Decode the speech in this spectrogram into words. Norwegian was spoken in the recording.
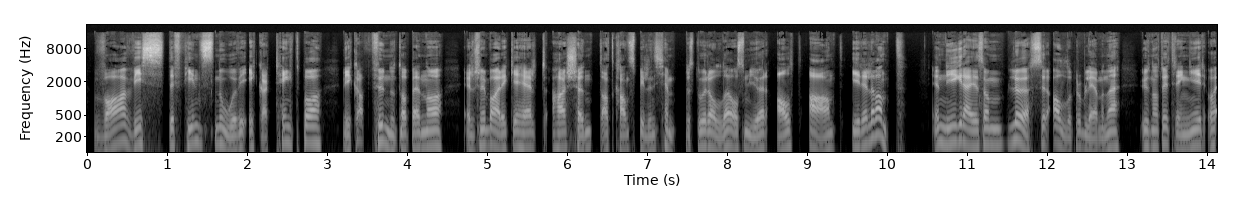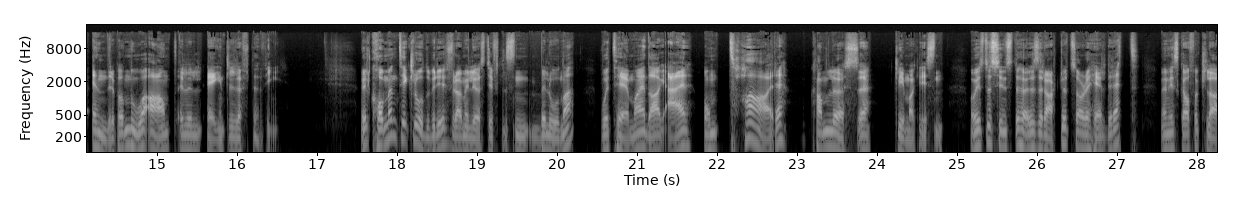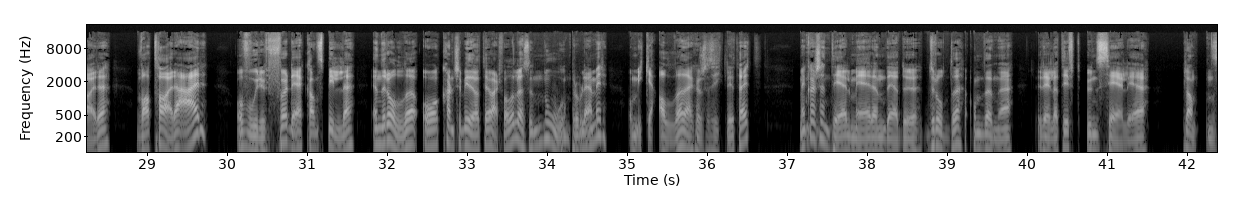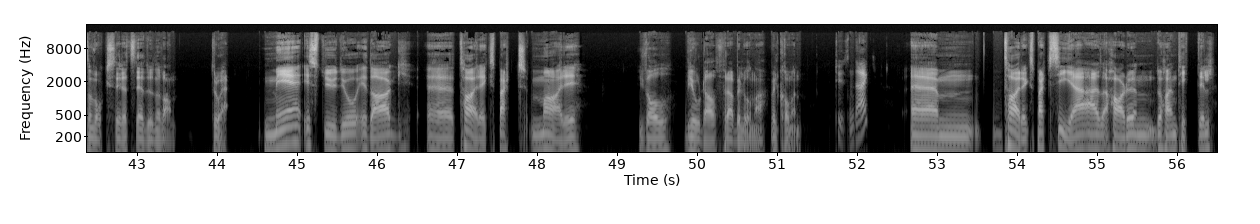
Hva hvis det fins noe vi ikke har tenkt på, vi ikke har funnet opp ennå, eller som vi bare ikke helt har skjønt at kan spille en kjempestor rolle, og som gjør alt annet irrelevant? En ny greie som løser alle problemene uten at vi trenger å endre på noe annet eller egentlig løfte en finger. Velkommen til Klodebry fra Miljøstiftelsen Bellona, hvor temaet i dag er om tare kan løse klimakrisen. Og hvis du syns det høres rart ut, så har du helt rett, men vi skal forklare hva tare er, og hvorfor det kan spille en rolle og kanskje bidra til i hvert fall å løse noen problemer. Om ikke alle, det er kanskje sikkert litt høyt, men kanskje en del mer enn det du trodde om denne relativt unnselige planten som vokser et sted under vann, tror jeg. Med i studio i dag eh, tareekspert Mari Wold Bjordal fra Bellona. Velkommen. Tusen takk. Um, tareekspert sier jeg, har du, en, du har en tittel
